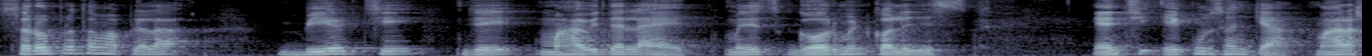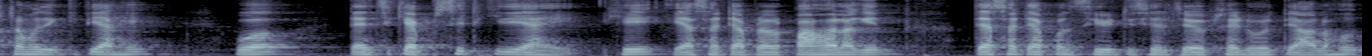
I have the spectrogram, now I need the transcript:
सर्वप्रथम आपल्याला बी एडचे जे महाविद्यालय आहेत म्हणजेच गव्हर्मेंट कॉलेजेस यांची एकूण संख्या महाराष्ट्रामध्ये किती आहे व त्यांची कॅपॅसिटी किती आहे हे यासाठी आपल्याला पाहावं लागेल. त्यासाठी आपण सी ई टी सी एलच्या वेबसाईटवरती आलो आहोत.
